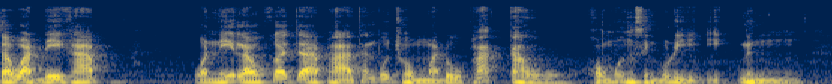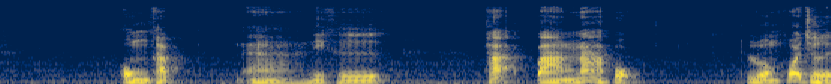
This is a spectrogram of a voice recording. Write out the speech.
สวัสดีครับ วันนี้เราก็จะพาท่านผู้ชมมาดูพระเก่าของเมืองสิงห์บุรีอีกหนึ่งองค์ครับ อ่า นี่คือ พระปางหน้าปก หลวงพ่อเฉย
